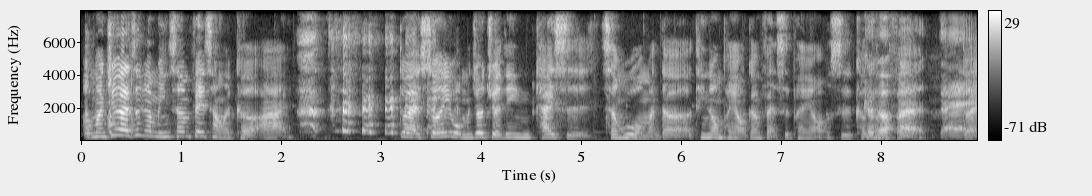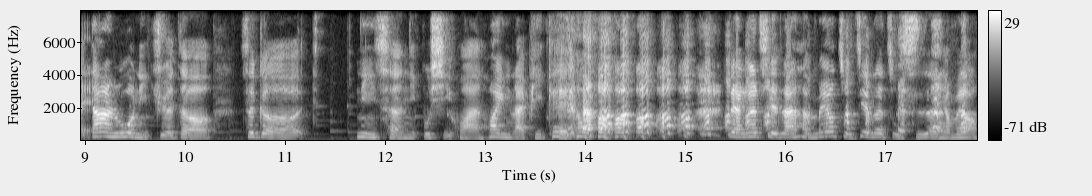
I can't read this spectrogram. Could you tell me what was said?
我们觉得这个名称非常的可爱，对，所以我们就决定开始称呼我们的听众朋友跟粉丝朋友是可可粉。对对，当然如果你觉得这个。昵称你不喜欢，欢迎来 PK。两个显然很没有主见的主持人，有没有？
